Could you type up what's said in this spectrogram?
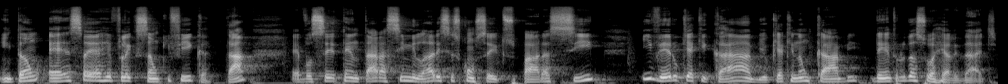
Então, essa é a reflexão que fica, tá? É você tentar assimilar esses conceitos para si e ver o que é que cabe, o que é que não cabe dentro da sua realidade.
